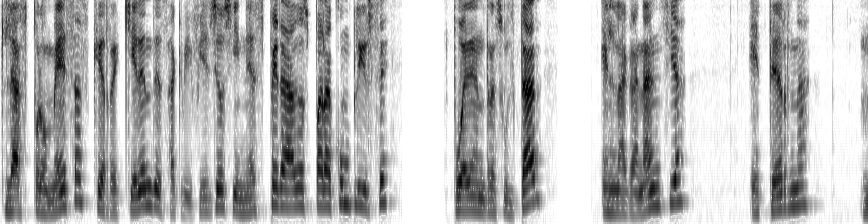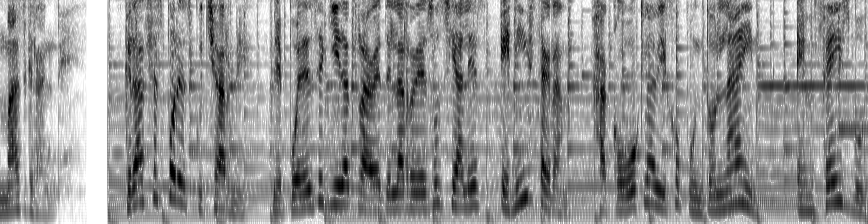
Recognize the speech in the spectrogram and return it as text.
Las promesas que requieren de sacrificios inesperados para cumplirse pueden resultar en la ganancia eterna más grande. Gracias por escucharme. Me puedes seguir a través de las redes sociales en Instagram, jacoboclavijo.online, en Facebook,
